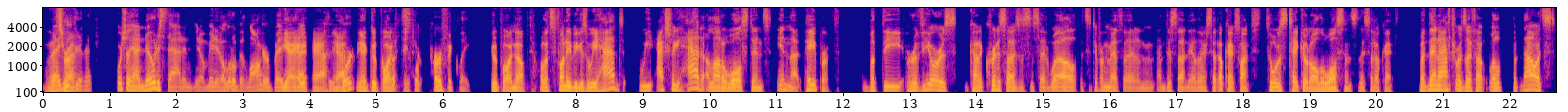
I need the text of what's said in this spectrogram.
That's right. it. Fortunately, I noticed that and you know made it a little bit longer, but Yeah. Yeah. it, Yeah. it Yeah. worked. Yeah. Good point. it worked perfectly. Good point. No. Well, it's funny because we had, we actually had a lot of wall stents in that paper, but the reviewers kind of criticized us and said, well, it's a different method and, and this, that, and the other. I said, okay, fine. So we'll just take out all the wall stents. And they said, okay. But then afterwards, I thought, well, but now it's,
